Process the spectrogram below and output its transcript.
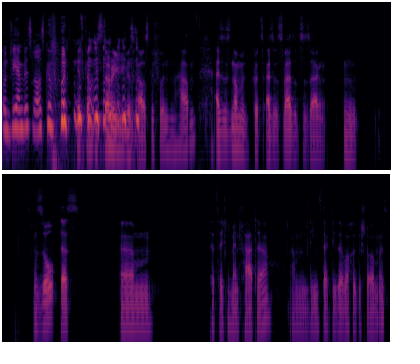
Und wie haben wir es rausgefunden? Jetzt kommt die Story, wie wir es rausgefunden haben. Also es ist nochmal kurz, also es war sozusagen mh, so, dass ähm, tatsächlich mein Vater am Dienstag dieser Woche gestorben ist.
